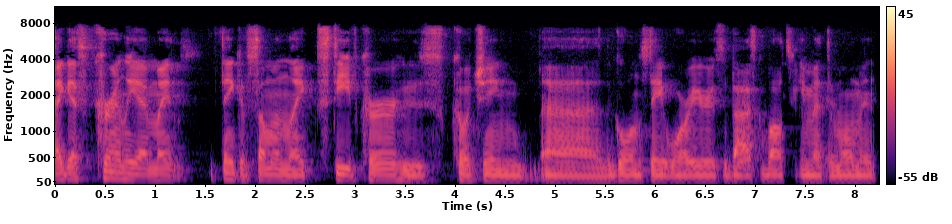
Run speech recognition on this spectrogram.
I guess currently I might think of someone like Steve Kerr, who's coaching uh, the Golden State Warriors, the basketball team at the moment,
